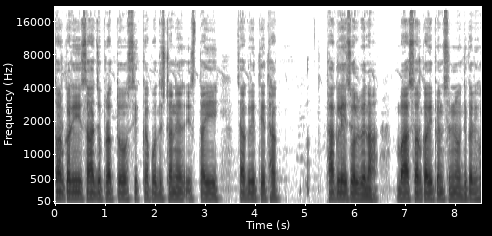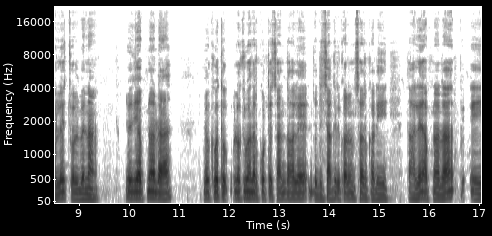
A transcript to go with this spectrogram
সরকারি সাহায্যপ্রাপ্ত শিক্ষা প্রতিষ্ঠানের স্থায়ী চাকরিতে থাক, থাকলে চলবে না বা সরকারি পেনশনের অধিকারী হলে চলবে না। যদি আপনারা লক্ষ্মীগত লক্ষ্মী ভাণ্ডার করতে চান, তাহলে যদি চাকরি করেন সরকারি, তাহলে আপনারা এই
